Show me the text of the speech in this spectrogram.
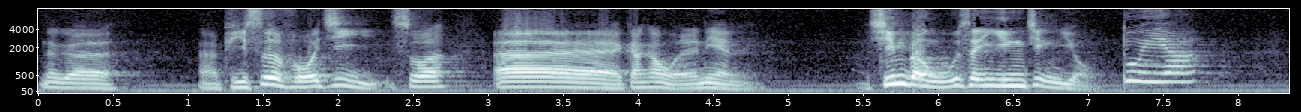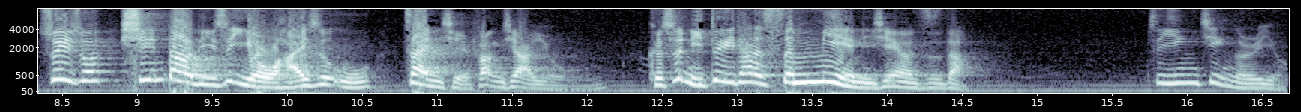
那个呃，毗舍佛记说，呃，刚刚我在念，心本无生，应尽有，对呀。所以说，心到底是有还是无？暂且放下有无。可是你对于它的生灭，你先要知道，是应尽而有。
